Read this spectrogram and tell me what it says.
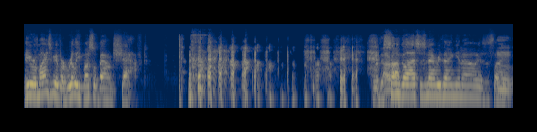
He reminds me of a really muscle bound shaft. With the sunglasses and everything, you know, it's just like. Mm.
